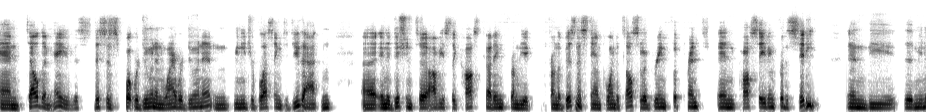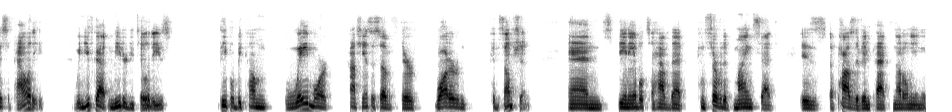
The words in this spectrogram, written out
and tell them, hey, this this is what we're doing and why we're doing it, and we need your blessing to do that. And uh, in addition to obviously cost cutting from the from the business standpoint, it's also a green footprint and cost saving for the city and the the municipality. When you've got metered utilities, people become way more conscientious of their water consumption. And being able to have that conservative mindset is a positive impact not only in the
